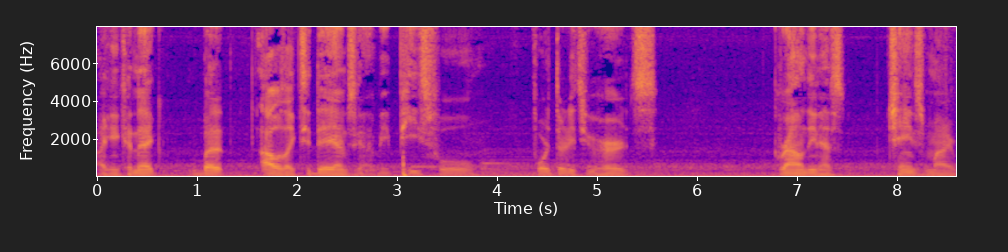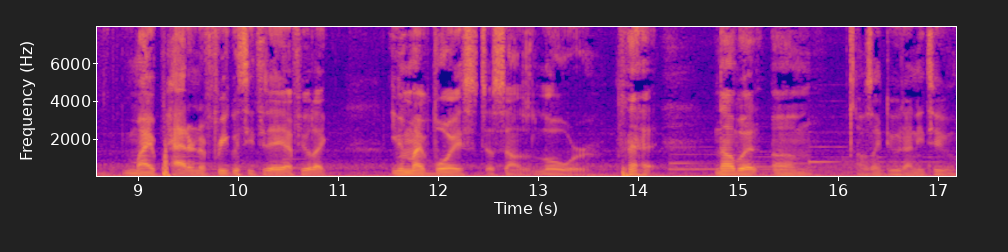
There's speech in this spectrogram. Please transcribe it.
I can connect. But I was like, today I'm just gonna be peaceful. 432 hertz. Grounding has changed my my pattern of frequency today. I feel like even my voice just sounds lower. no, but um, I was like, dude, I need to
